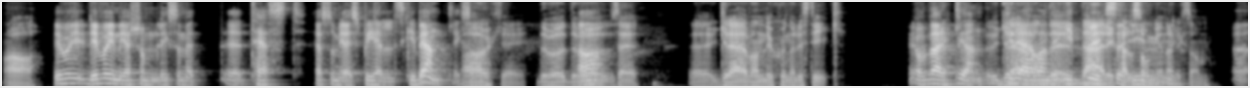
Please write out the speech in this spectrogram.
Ja, Det var ju, det var ju mer som liksom ett eh, test eftersom jag är spelskribent liksom. ja Ja, okej. Det var, det var Ja. så här, eh, grävande journalistik. verkligen. Grävande, där i byxor- kalsongerna liksom. Ja.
